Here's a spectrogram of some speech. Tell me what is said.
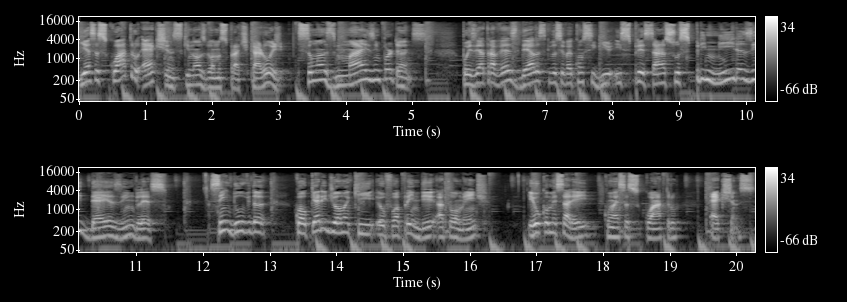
E essas quatro actions que nós vamos praticar hoje são as mais importantes pois é através delas que você vai conseguir expressar as suas primeiras ideias em inglês. Sem dúvida, qualquer idioma que eu for aprender atualmente, eu começarei com essas quatro actions,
